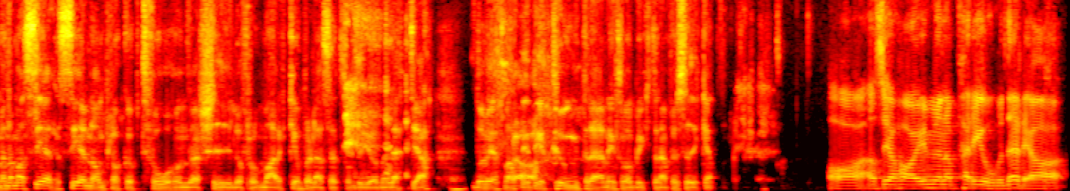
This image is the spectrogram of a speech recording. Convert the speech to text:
Men när man ser, ser någon plocka upp 200 kilo från marken på det där sättet som du gör med lättja, då vet man att ja. det, det är tung träning som har byggt den här fysiken. Ja, alltså jag har ju mina perioder där jag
